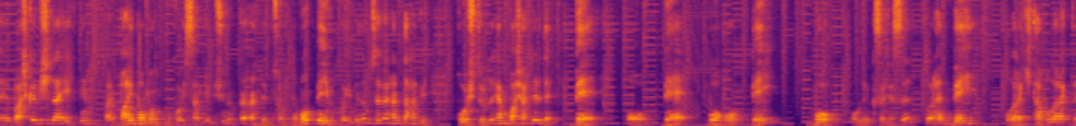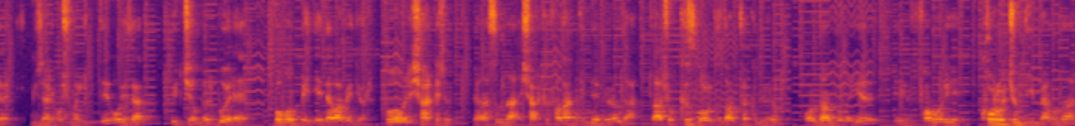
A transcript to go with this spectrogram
e, başka bir şey daha ekleyeyim. Hani Bay Bobon mu koysam diye düşündüm. "Aa," dedim sonra Bobon Bey mi koyayım dedim. Bu sefer hani daha bir hoş durdu. Hem baş harfleri de B, O, B, Bobon, Bey, Bob oluyor kısacası. Sonra hem Bey olarak kitap olarak da güzel hoşuma gitti. O yüzden 3 yıldır böyle Bobon Bey diye devam ediyor. Favori şarkıcım. Ben aslında şarkı falan dinlemiyorum da daha çok Kızıl Ordu'dan takılıyorum. Ondan dolayı e, favori korocum diyeyim ben ona.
